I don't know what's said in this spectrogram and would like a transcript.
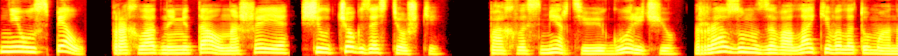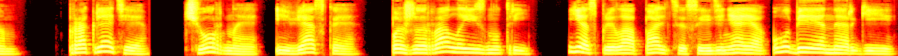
Не успел. Прохладный металл на шее, щелчок застежки. Пахло смертью и горечью, разум заволакивало туманом. Проклятие, черное и вязкое, пожирало изнутри. Я сплела пальцы, соединяя обе энергии.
